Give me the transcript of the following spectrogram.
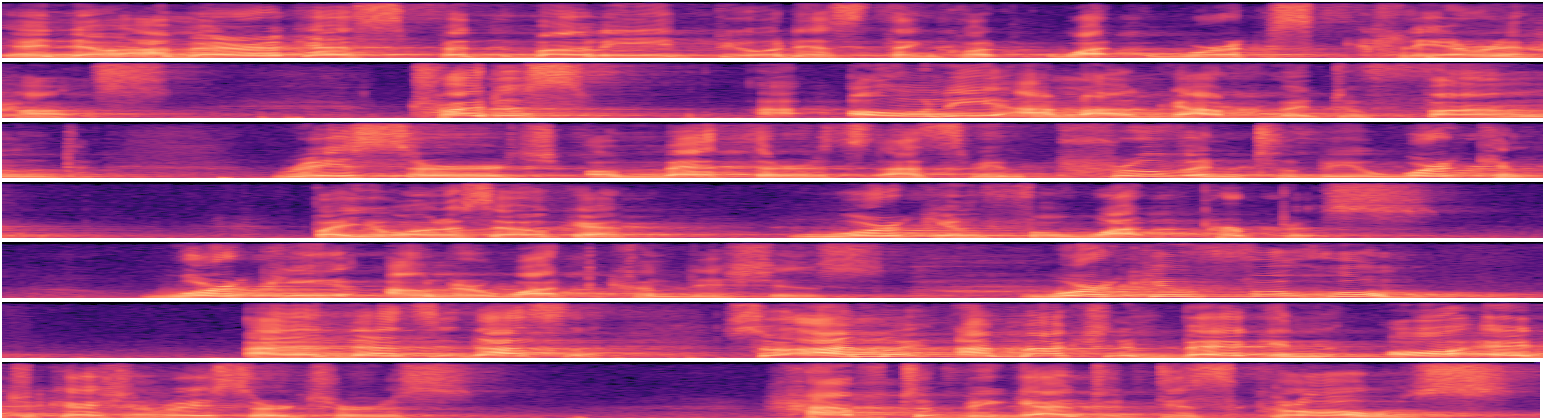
You know, America spent money build this thing called What Works Clearinghouse. Try to only allow government to fund research or methods that's been proven to be working. But you want to say, okay, working for what purpose? Working under what conditions? Working for whom? And that's, that's so I'm, I'm actually begging all education researchers have to begin to disclose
